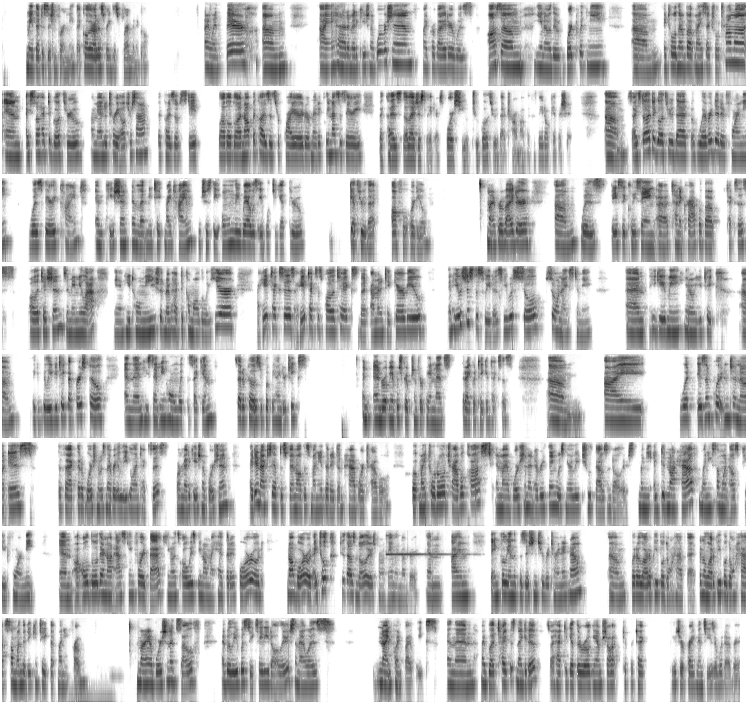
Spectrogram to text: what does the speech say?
made that decision for me that Colorado Springs is where I'm going to go. I went there. Um, I had a medication abortion. My provider was awesome. You know, they worked with me. Um, I told them about my sexual trauma, and I still had to go through a mandatory ultrasound because of state blah, blah, blah, not because it's required or medically necessary, because the legislators force you to go through that trauma because they don't give a shit. Um, so I still had to go through that, but whoever did it for me was very kind and patient and let me take my time, which is the only way I was able to get through get through that awful ordeal. My provider um, was basically saying a ton of crap about Texas politicians and made me laugh. And he told me, You shouldn't have had to come all the way here. I hate Texas. I hate Texas politics, but I'm going to take care of you. And he was just the sweetest. He was so, so nice to me. And he gave me, you know, you take, um, I believe you take that first pill. And then he sent me home with the second set of pills you put behind your cheeks and, and wrote me a prescription for pain meds that I could take in Texas. Um, I what is important to note is the fact that abortion was never illegal in Texas or medication abortion. I didn't actually have to spend all this money that I didn't have or travel. But my total travel cost and my abortion and everything was nearly $2,000. Money I did not have, money someone else paid for me. And although they're not asking for it back, you know, it's always been on my head that I borrowed, not borrowed, I took $2,000 from a family member. And I'm thankfully in the position to return it now. Um, but a lot of people don't have that. And a lot of people don't have someone that they can take that money from. My abortion itself, I believe, was $680, and I was 9.5 weeks. And then my blood type is negative, so I had to get the RhoGAM shot to protect future pregnancies or whatever.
